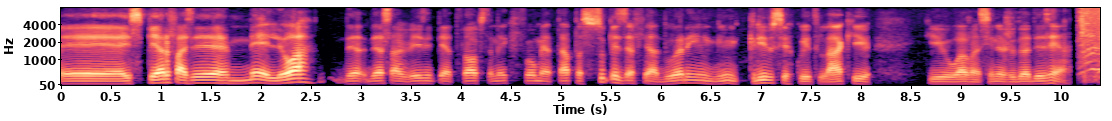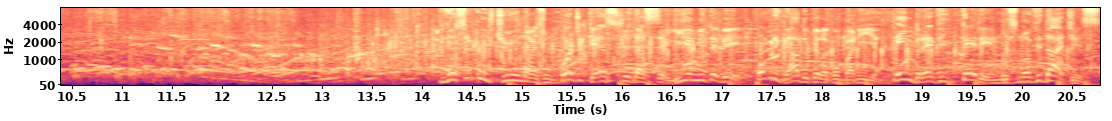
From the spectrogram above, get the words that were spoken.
É, espero fazer melhor de, dessa vez em Petrópolis também, que foi uma etapa super desafiadora e um, um incrível circuito lá que, que o Avancini ajudou a desenhar. Você curtiu mais um podcast da CIMTB. Obrigado pela companhia. Em breve teremos novidades.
